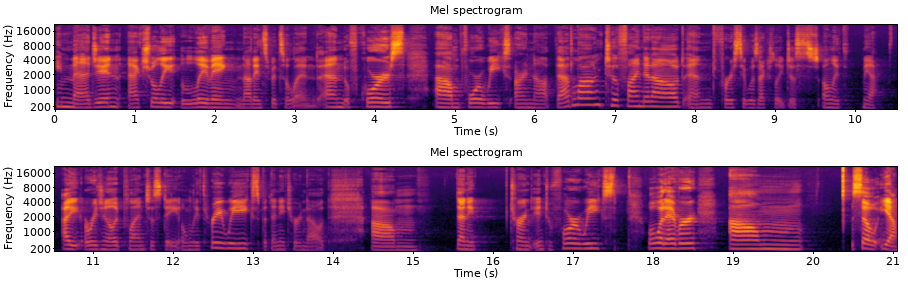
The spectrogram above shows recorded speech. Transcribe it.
imagine actually living not in Switzerland. And of course, um, four weeks are not that long to find it out. And first, it was actually just only, yeah, I originally planned to stay only three weeks, but then it turned out, um, then it turned into four weeks. Well, whatever. Um, so yeah,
